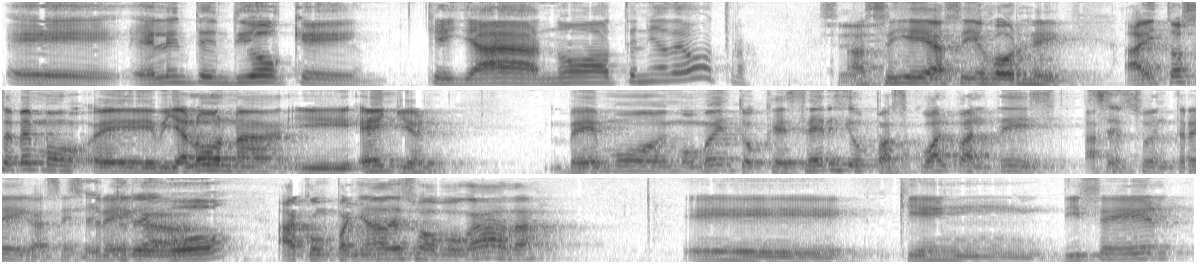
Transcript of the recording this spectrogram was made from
eh, él entendió que, que ya no tenía de otra. Así es, así es, Jorge. Ahí entonces vemos eh, Villalona y Angel. Vemos el momento que Sergio Pascual Valdés hace Se- su entrega. Se, se entrega entregó. acompañada de su abogada, eh, quien dice él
